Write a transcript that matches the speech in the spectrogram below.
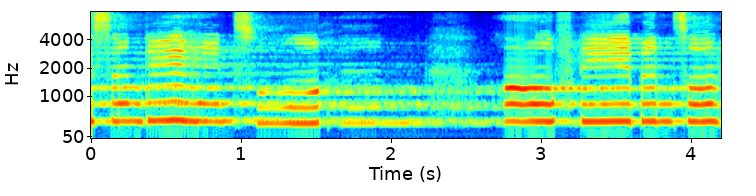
Preisen, die ihn suchen. Aufleben soll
